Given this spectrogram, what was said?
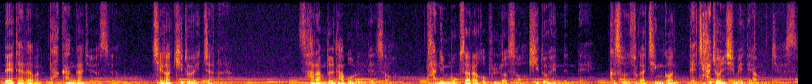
내 대답은 딱 한 가지였어요. 제가 기도했잖아요. 사람들 다 보는 데서 담임 목사라고 불러서 기도했는데 그 선수가 진 건 내 자존심에 대한 문제였어.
